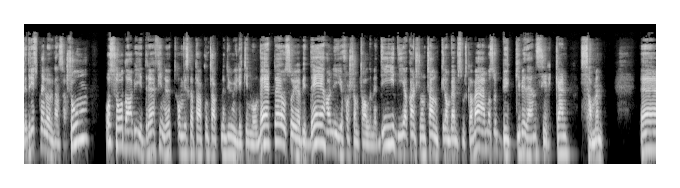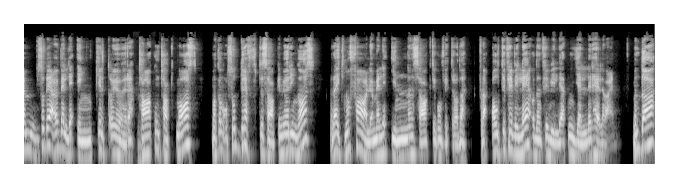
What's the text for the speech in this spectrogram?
bedriften eller organisasjonen, og så da videre finne ut om vi skal ta kontakt med de ulike involverte, og så gjør vi det, har nye forsamtaler med de, de har kanskje noen tanker om hvem som skal være med, og så bygger vi den sirkelen sammen. Um, så det er jo veldig enkelt å gjøre. Ta kontakt med oss. Man kan også drøfte saken ved å ringe oss, men det er ikke noe farlig å melde inn en sak til konfliktrådet. For det er alltid frivillig, og den frivilligheten gjelder hele veien. Men da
